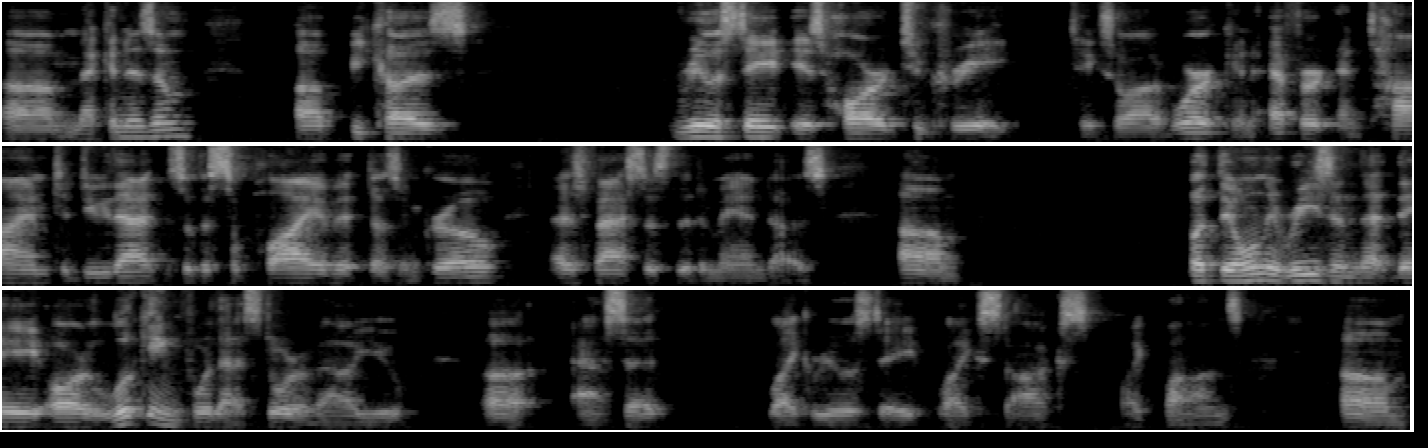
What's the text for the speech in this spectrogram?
uh, mechanism uh, because real estate is hard to create. It takes a lot of work and effort and time to do that. So the supply of it doesn't grow as fast as the demand does. Um, but the only reason that they are looking for that store of value uh, asset, like real estate, like stocks, like bonds, um,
